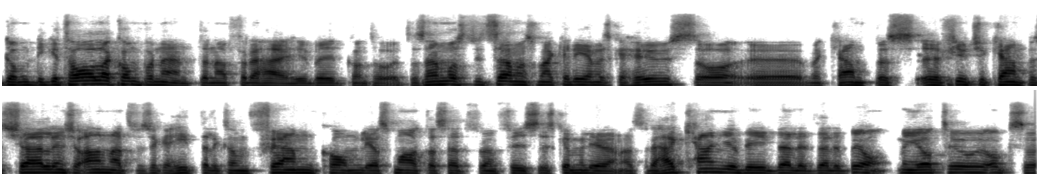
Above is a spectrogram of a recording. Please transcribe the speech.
de digitala komponenterna för det här hybridkontoret. Och sen måste vi tillsammans med Akademiska Hus och eh, med Campus, eh, Future Campus Challenge och annat försöka hitta liksom framkomliga, smarta sätt för den fysiska miljön. Alltså det här kan ju bli väldigt, väldigt bra. Men jag tror också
